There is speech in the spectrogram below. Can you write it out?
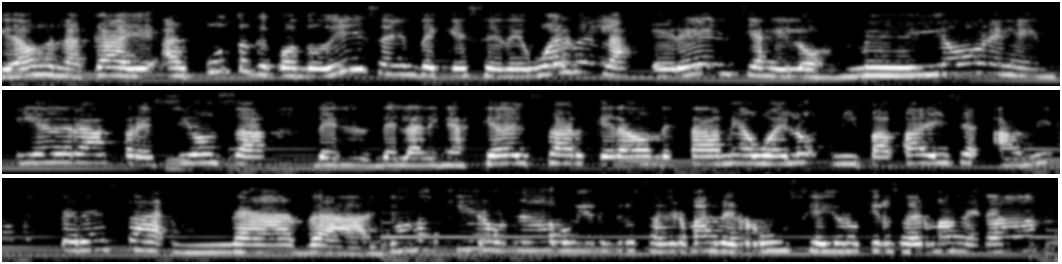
quedados en la calle, al punto que cuando dicen de que se devuelven las herencias y los millones en piedras preciosas de, de, la dinastía del zar, que era donde estaba mi abuelo, mi papá dice, a mí no me interesa nada, yo no quiero nada porque yo no quiero saber más de Rusia, yo no quiero saber más de nada.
